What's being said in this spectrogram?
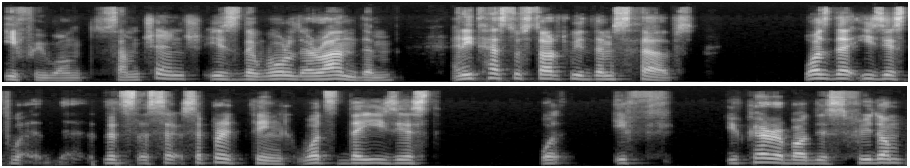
if we want some change is the world around them and it has to start with themselves what's the easiest that's a separate thing what's the easiest what if you care about this freedom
